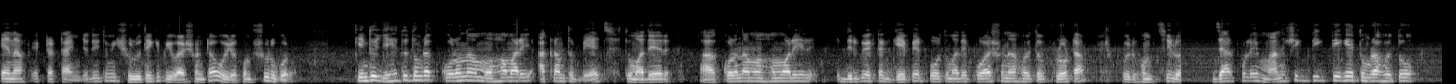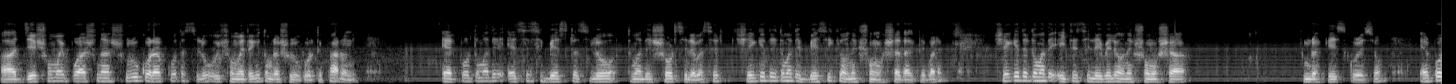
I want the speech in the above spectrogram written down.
এনাফ একটা টাইম যদি তুমি শুরু থেকে প্রিপারেশনটা ওই রকম শুরু করো। কিন্তু যেহেতু তোমরা করোনা মহামারী আক্রান্ত ব্যাচ তোমাদের করোনা মহামারীর দীর্ঘ একটা গ্যাপের পর তোমাদের পড়াশোনা হয়তো ফ্লোটা ওইরকম ছিল। যার ফলে মানসিক দিক থেকে তোমরা হয়তো যে সময় পড়াশোনা শুরু করার কথা ছিল, ওই সময় থেকে তোমরা শুরু করতে পারোনি। এরপর তোমাদের এসএসসি বেসটা ছিল তোমাদের শর্ট সিলেবাসের সেক্ষেত্রে তোমাদের বেসিকে অনেক সমস্যা থাকতে পারে। সেক্ষেত্রে তোমাদের এইচএসসি লেভেলে অনেক সমস্যা তোমরা ফেস করেছ। এরপর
